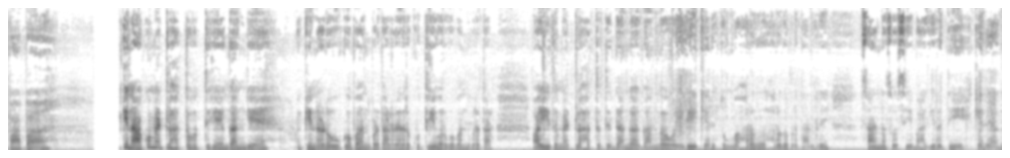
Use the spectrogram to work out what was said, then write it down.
ಪಾಪ. ಆಕಿ ನಾಲ್ಕು ಮೆಟ್ಲು ಹತ್ತು ಹೊತ್ತಿಗೆ ಗಂಗೆ, ಆಕೆ ನಡುವಿಗೂ ಬಂದು ಬಿಡ್ತಾಳ್ರಿ, ಅಂದ್ರೆ ಕುತ್ತಿಗೆವರೆಗೂ ಬಂದು ಬಿಡ್ತಾಳೆ. ಐದು ಮೆಟ್ಲು ಹತ್ತುತ್ತಿದ್ದಂಗೆ ಗಂಗಾ ಇಡೀ ಕೆರೆ ತುಂಬ ಹರಿದು ಹರಿದು ಬಿಡ್ತಾಳ್ರಿ. ಸಣ್ಣ ಸೊಸಿ ಭಾಗೀರಥಿ ಕೆರೆಯಾಗ.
